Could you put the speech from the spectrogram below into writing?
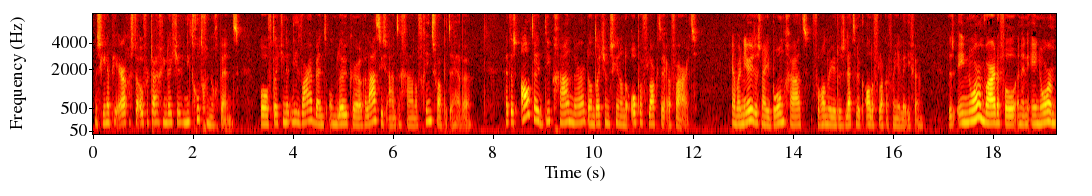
Misschien heb je ergens de overtuiging dat je niet goed genoeg bent. Of dat je het niet waar bent om leuke relaties aan te gaan of vriendschappen te hebben. Het is altijd diepgaander dan dat je misschien aan de oppervlakte ervaart. En wanneer je dus naar die bron gaat, verander je dus letterlijk alle vlakken van je leven. Dus enorm waardevol en een enorm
